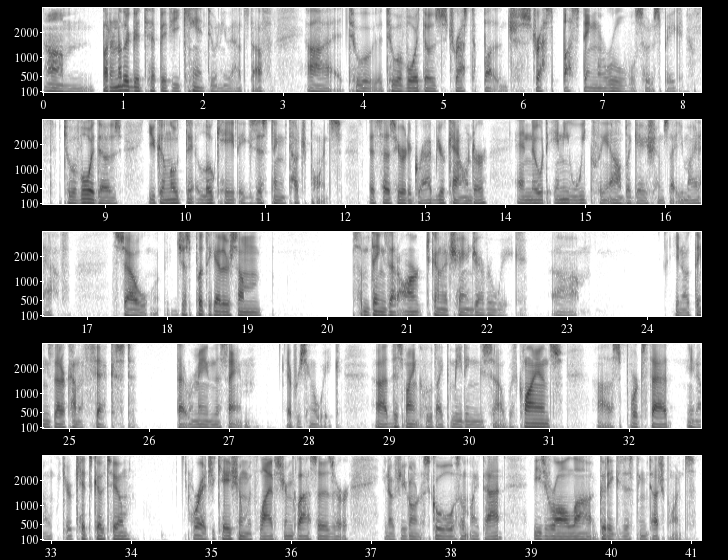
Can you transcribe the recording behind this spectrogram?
Um, but another good tip, if you can't do any of that stuff, uh, to to avoid those stress bu- stress busting rules, so to speak, to avoid those, you can lo- locate existing touch points. It says here to grab your calendar and note any weekly obligations that you might have. So just put together some some things that aren't going to change every week. Um, you know, things that are kind of fixed, that remain the same every single week. Uh, this might include like meetings uh, with clients, uh, sports that you know your kids go to, or education with live stream classes, or you know if you're going to school or something like that. These are all uh, good existing touch points.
